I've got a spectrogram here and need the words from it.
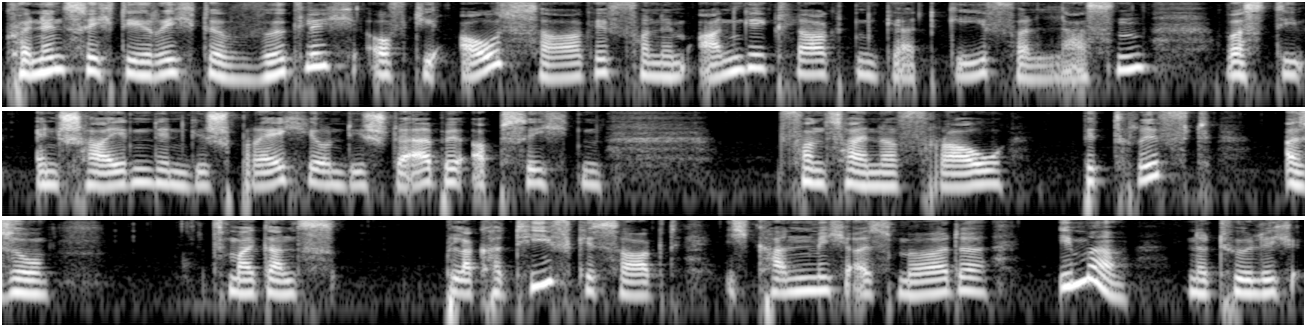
können sich die Richter wirklich auf die Aussage von dem Angeklagten Gerd G. verlassen, was die entscheidenden Gespräche und die Sterbeabsichten von seiner Frau betrifft? Also, jetzt mal ganz plakativ gesagt, ich kann mich als Mörder immer natürlich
